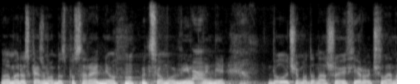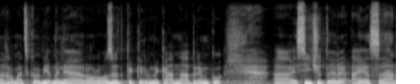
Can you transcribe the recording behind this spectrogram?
Ну а ми розкажемо безпосередньо у цьому вімкненні. Долучимо до нашого ефіру члена громадського об'єднання аеророзвідка, керівника напрямку Сі 4 АСР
